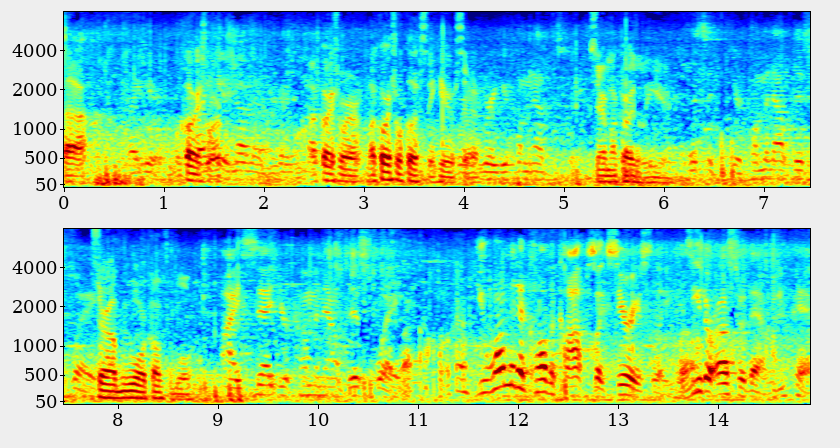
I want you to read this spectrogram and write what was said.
Uh, Right here. Of course, right here. No, no, gonna, my car's were my car's were close to here, sir. you're, you're coming out this way. Sir, my car's over here. Listen, you're coming out this way. Sir, I'll be more comfortable. I said you're coming out this way. Okay. You want me to call the cops? Like seriously? It's Well. either us or them. You pick.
